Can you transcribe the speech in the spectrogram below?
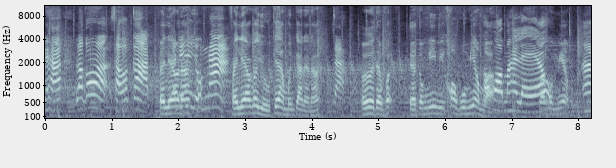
นะคะแล้วก็เสาอากาศไปแล้วนะ อัอยู่ข้างหน้าไฟเลี้ยวก็อยู่แก้มเหมือนกันอะนะจ้ะเออแต่ว่าแต่ตรงนี้มีข้อพูเมียมเขาว่ะครอบมาให้แล้ข้วอพูเมียม อ่า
